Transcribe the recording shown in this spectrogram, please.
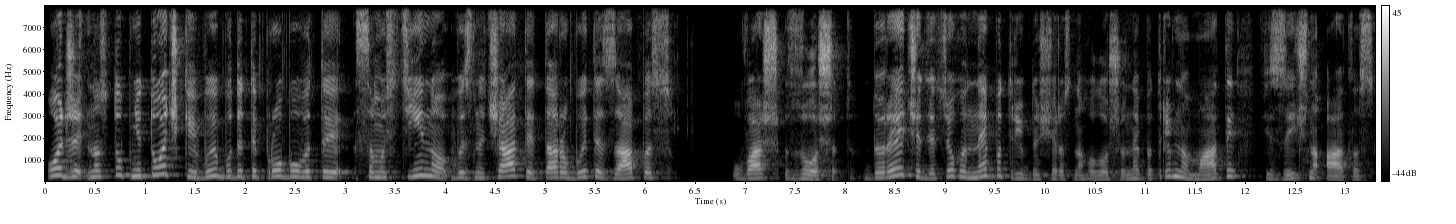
Отже, наступні точки ви будете пробувати самостійно визначати та робити запис у ваш зошит. До речі, для цього не потрібно, ще раз наголошую, не потрібно мати фізично атлас.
